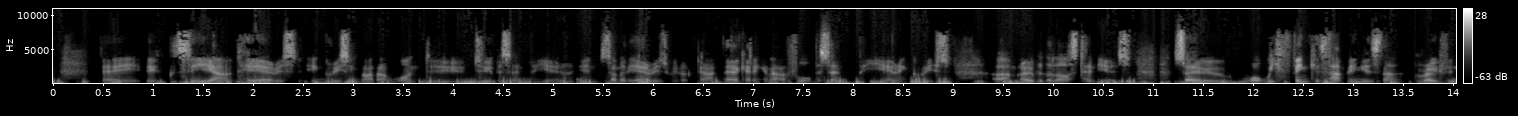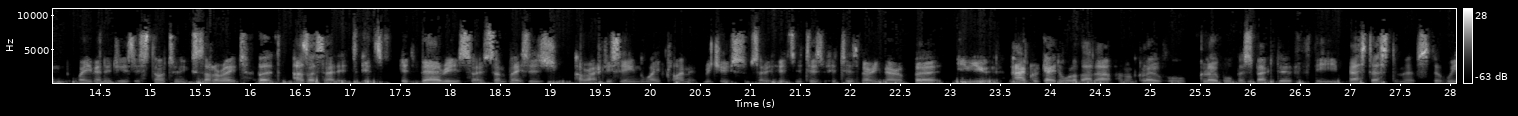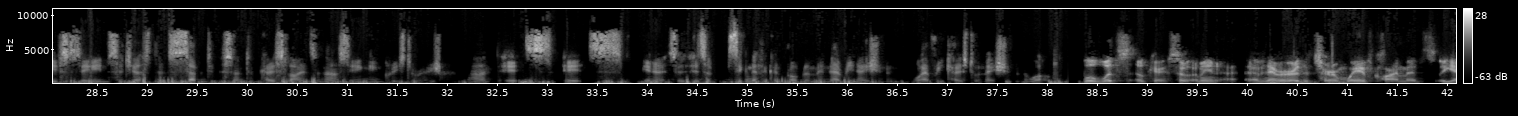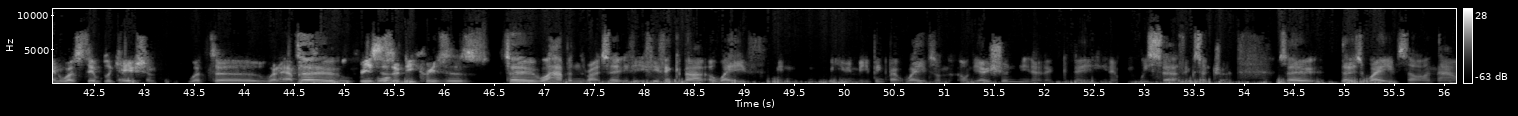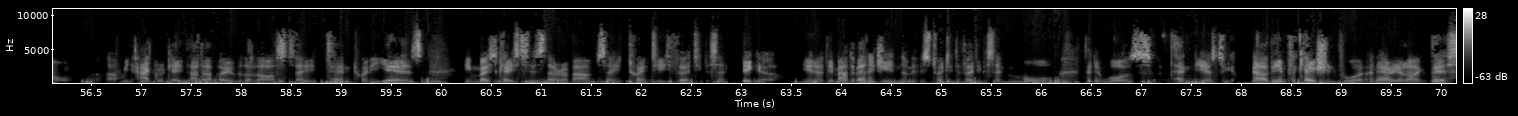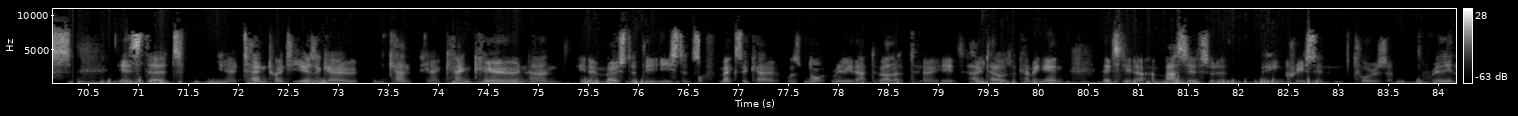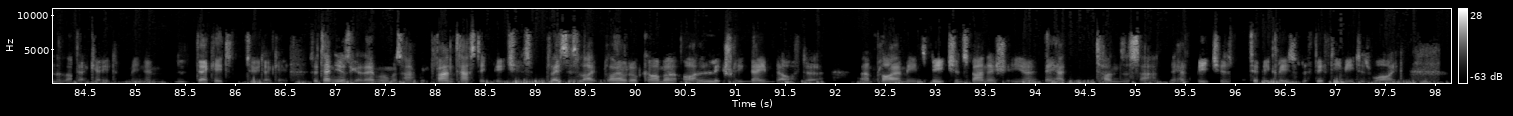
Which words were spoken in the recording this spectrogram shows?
the sea here is increasing by about one to two percent per year. In some of the areas we looked at, they're getting about a four percent per year increase um, over the last ten years. So what we think is happening is that growth in wave energy is starting to accelerate. But as I said, it it varies. So some places are actually seeing the wave climate reduce. So it, it is it is very variable. But if you aggregate all of that up on a global global perspective, the best estimates that we've seen suggest that 70% of coastlines are now seeing increased erosion, and it's it's you know it's a, it's a significant problem in every nation or every coastal nation in the world. Well, what's okay? So, I mean, I've never heard the term wave climate. Again, what's the implication? What uh, what happens? So, increases what, or decreases? So, what happens? Right. So, if if you think about a wave, I mean, you, you think about waves on on the ocean. You know, they, they you know we surf, etc. So those waves are now, uh, we aggregate that up over the last, say, 10, 20 years. In most cases, they're about, say, 20, 30% bigger. You know, the amount of energy in them is 20 to 30% more than it was 10 years ago. Now, the implication for an area like this is that you know 10 20 years ago can you know Cancun and you know most of the eastern of Mexico was not really that developed. You know it, hotels were coming in. They've seen a, a, massive sort of increase in tourism really in the last decade I mean decade two decades. So 10 years ago everyone was happy. Fantastic beaches. Places like Playa del Carmen are literally named after um, playa means beach in Spanish. You know, they had tons of sand. They had beaches typically sort of 50 meters wide.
